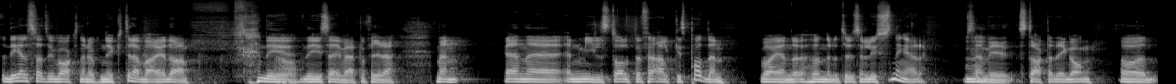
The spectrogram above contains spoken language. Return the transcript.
dels att vi vaknar upp nyktra varje dag. Det är, Ja. det är i sig värt att fira. Men en, eh, en milstolpe för Alkispodden var ju ändå 100 000 lyssningar sen vi startade igång. Och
